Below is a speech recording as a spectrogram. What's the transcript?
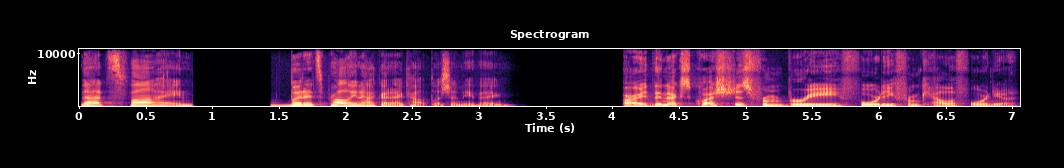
that's fine. But it's probably not going to accomplish anything. All right, the next question is from Bree, 40 from California.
